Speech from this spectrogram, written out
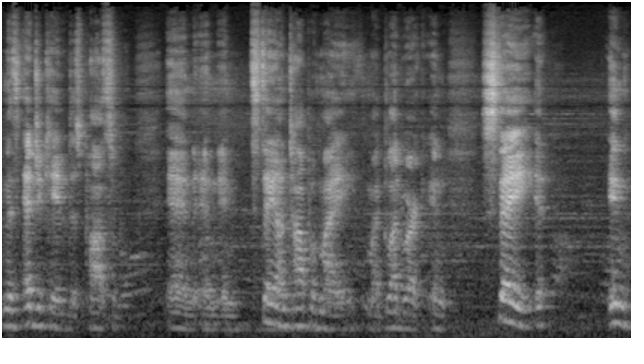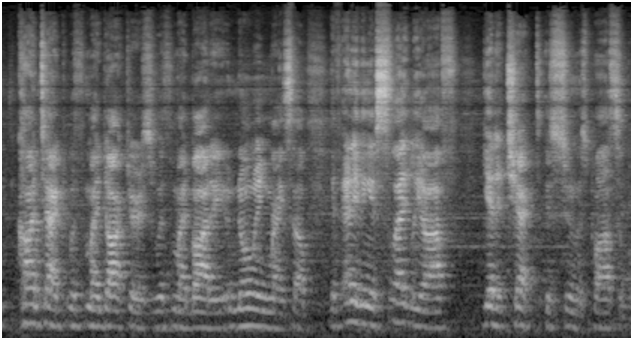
and as educated as possible. and, and, and stay on top of my, my blood work and stay in, in contact with my doctors, with my body, knowing myself. If anything is slightly off, get it checked as soon as possible.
